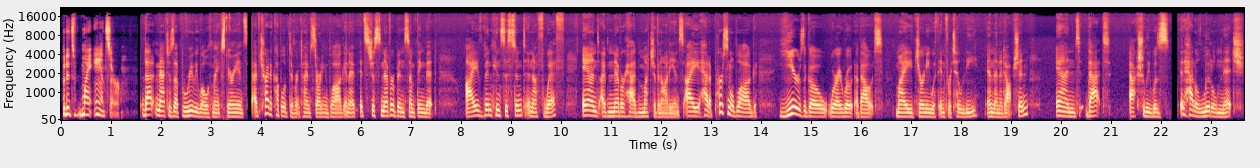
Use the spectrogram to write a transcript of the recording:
but it's my answer. That matches up really well with my experience. I've tried a couple of different times starting a blog, and I've, it's just never been something that I've been consistent enough with, and I've never had much of an audience. I had a personal blog years ago where I wrote about my journey with infertility and then adoption, and that actually was, it had a little niche,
